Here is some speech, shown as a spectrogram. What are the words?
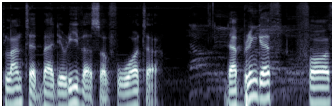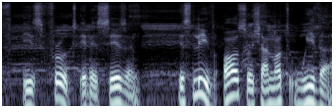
planted by the rivers of water, that bringeth forth his fruit in his season his leaf also shall not wither,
